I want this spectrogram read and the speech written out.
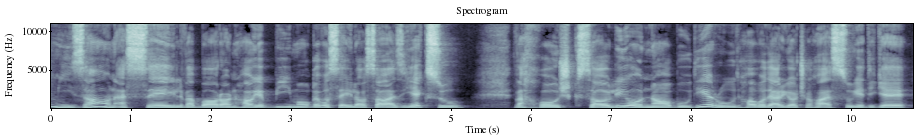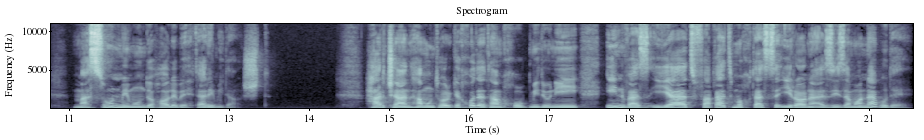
میزان از سیل و بارانهای بیموقع و سیلاسا از یک سو و خشکسالی و نابودی رودها و دریاچه ها از سوی دیگه مسون میموند و حال بهتری می داشت هرچند همونطور که خودت هم خوب می‌دونی این وضعیت فقط مختص ایران عزیز ما نبوده.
